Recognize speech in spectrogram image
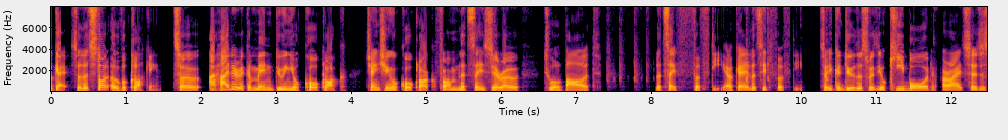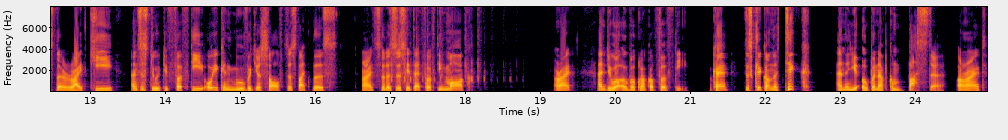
okay so let's start overclocking so i highly recommend doing your core clock changing your core clock from, let's say, 0 to about, let's say 50, okay? Let's hit 50. So you can do this with your keyboard, all right? So just the right key and just do it to 50, or you can move it yourself just like this, all right? So let's just hit that 50 mark, all right? And do an overclock of 50, okay? Just click on the tick, and then you open up Kombustor, all right?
